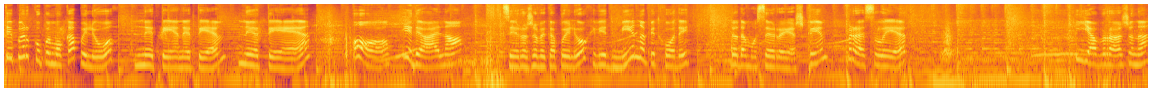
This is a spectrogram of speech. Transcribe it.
Тепер купимо капелюх. Не те, не те, не те. О, ідеально. Цей рожевий капелюх відмінно підходить. Додамо сережки, браслет. Я вражена.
